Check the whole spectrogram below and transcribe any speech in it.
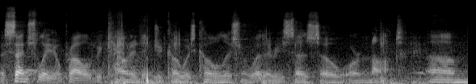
essentially, he'll probably be counted in Jokowi's coalition whether he says so or not. Um,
